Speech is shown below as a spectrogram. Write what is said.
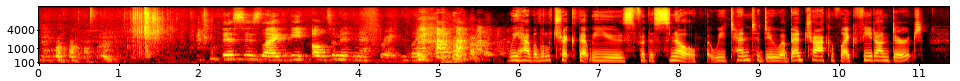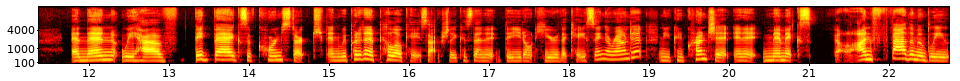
this is like the ultimate neck break. Like, we have a little trick that we use for the snow. We tend to do a bed track of like feet on dirt, and then we have big bags of cornstarch, and we put it in a pillowcase actually, because then it, you don't hear the casing around it, and you can crunch it, and it mimics unfathomably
